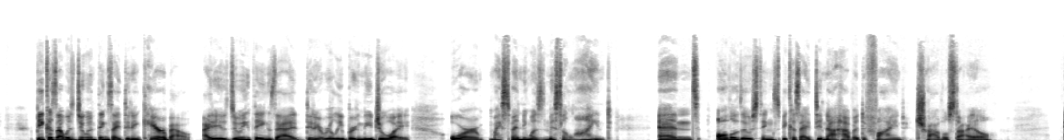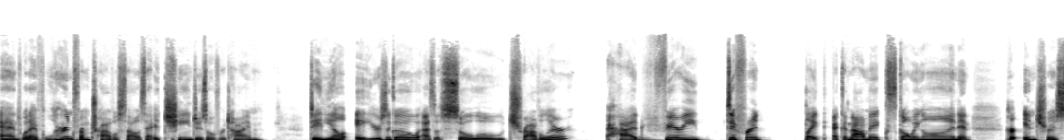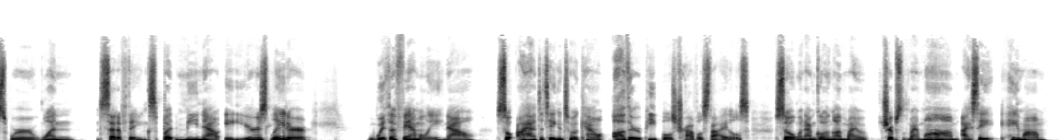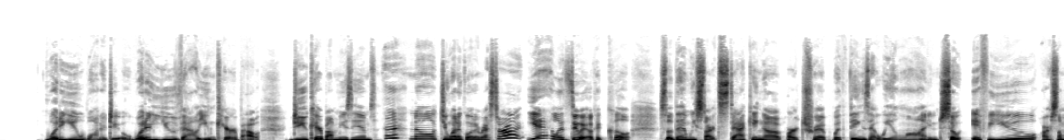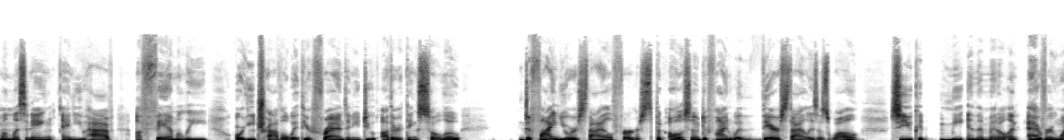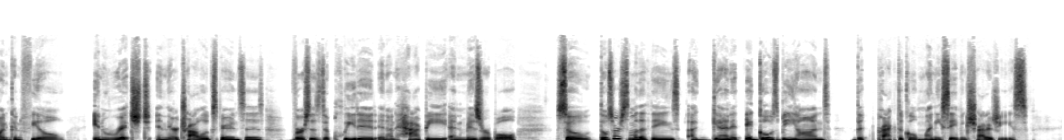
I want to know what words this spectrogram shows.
Because I was doing things I didn't care about. I was doing things that didn't really bring me joy, or my spending was misaligned. And all of those things because I did not have a defined travel style. And what I've learned from travel style is that it changes over time. Danielle, eight years ago, as a solo traveler, had very different like economics going on and her interests were one set of things. But me now, eight years later, with a family now, so I have to take into account other people's travel styles. So when I'm going on my trips with my mom, I say, Hey, mom, what do you want to do? What do you value and care about? Do you care about museums? Eh, no. Do you want to go to a restaurant? Yeah, let's do it. Okay, cool. So then we start stacking up our trip with things that we align. So if you are someone listening and you have a family or you travel with your friends and you do other things solo, define your style first, but also define what their style is as well. So you could meet in the middle and everyone can feel enriched in their travel experiences versus depleted and unhappy and miserable. So those are some of the things, again, it, it goes beyond the practical money saving strategies.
